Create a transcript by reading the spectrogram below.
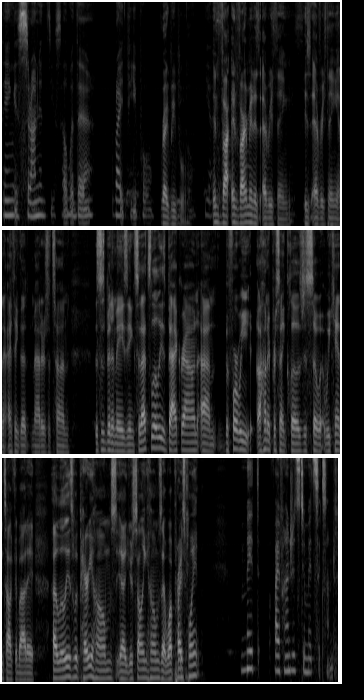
thing is surrounding yourself with the right people. Right people. Yes. Envi- environment is everything. Is everything, and I think that matters a ton. This has been amazing. So that's Lily's background. Um, before we 100% close, just so we can talk about it, uh, Lily's with Perry Homes. Uh, you're selling homes at what price point? mid 500s to mid 600s.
